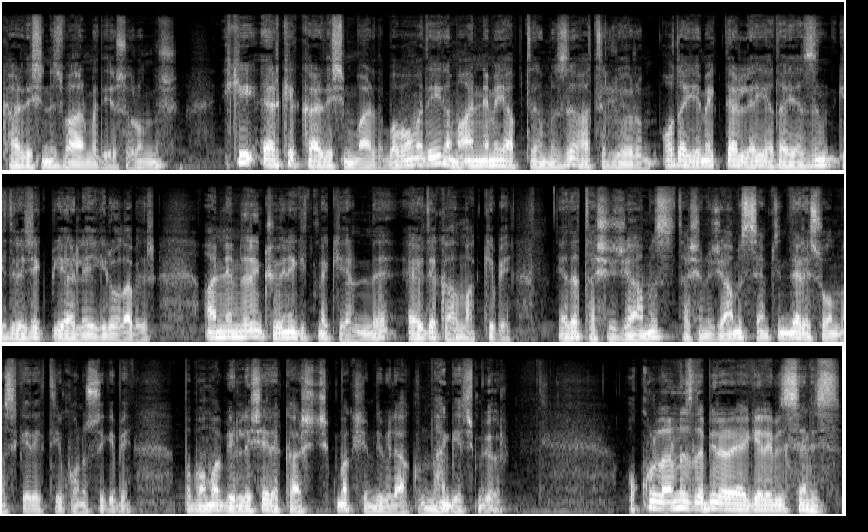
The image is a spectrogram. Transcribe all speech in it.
Kardeşiniz var mı diye sorulmuş. İki erkek kardeşim vardı. Babama değil ama anneme yaptığımızı hatırlıyorum. O da yemeklerle ya da yazın gidilecek bir yerle ilgili olabilir. Annemlerin köyüne gitmek yerine evde kalmak gibi ya da taşıyacağımız, taşınacağımız semtin neresi olması gerektiği konusu gibi. Babama birleşerek karşı çıkmak şimdi bile aklımdan geçmiyor. Okurlarınızla bir araya gelebilseniz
